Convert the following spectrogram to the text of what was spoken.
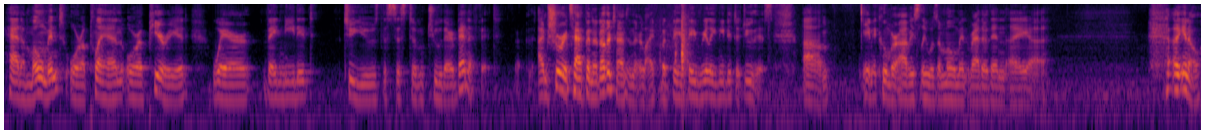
had a moment or a plan or a period where they needed to use the system to their benefit. I'm sure it's happened at other times in their life, but they, they really needed to do this. Um, Amy Cooper obviously was a moment rather than a, uh, a you know,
